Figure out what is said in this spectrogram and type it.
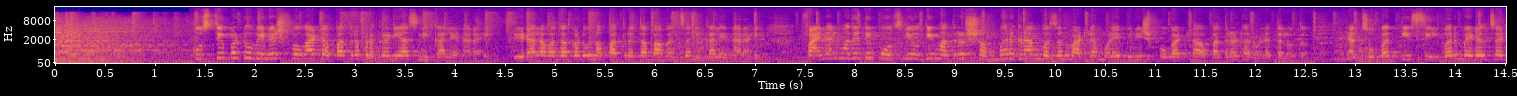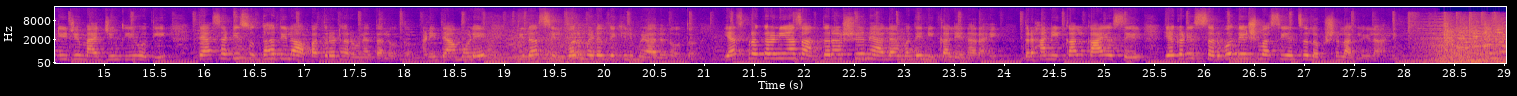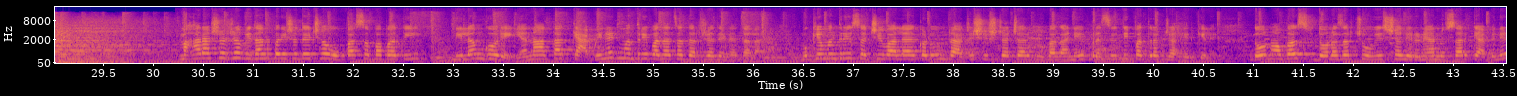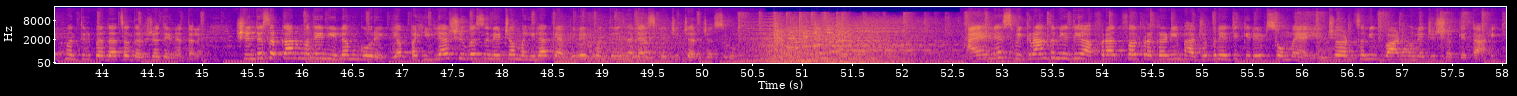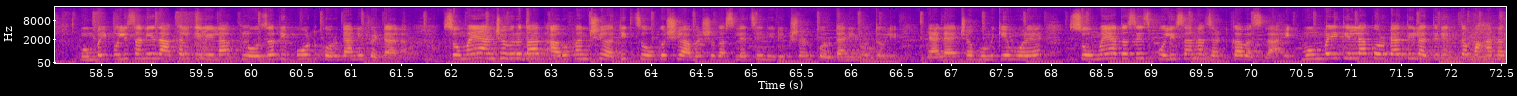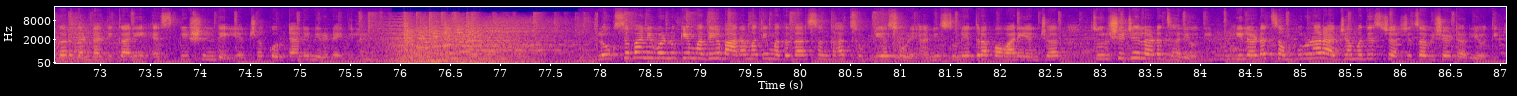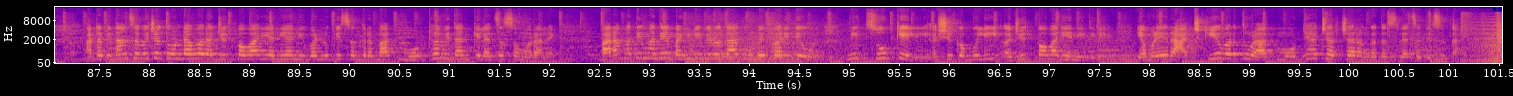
कुस्तीपटू विनेश फोगाट अपात्र प्रकरणी आज निकाल येणार आहे. क्रीडा लवादाकडून अपात्रताबाबतचा निकाल येणार आहे. फायनलमध्ये ती पोहोचली होती मात्र शंभर ग्रॅम वजन वाढल्यामुळे विनेश फोगाटला अपात्र ठरवण्यात आलं होतं. त्याचसोबत ती सिल्वर मेडलसाठी जी मॅच जिंकली होती त्यासाठी सुद्धा तिला अपात्र ठरवण्यात आलं होतं. आणि त्यामुळे तिला सिल्वर मेडल देखील मिळालं नव्हतं. याच प्रकरणी आज आंतरराष्ट्रीय न्यायालयामध्ये निकाल येणार आहे. तर हा निकाल काय असेल याकडे सर्व देशवासियांचं लक्ष लागलेलं आहे. महाराष्ट्राच्या विधान परिषदेच्या उपसभापती नीलम गोरे यांना आता कॅबिनेट मंत्रीपदाचा दर्जा देण्यात आला आहे. मुख्यमंत्री सचिवालयाकडून राजशिष्टाचार विभागाने प्रसिद्धीपत्रक जाहीर केले. दोन ऑगस्ट दोन हजार चोवीसच्या निर्णयानुसार कॅबिनेट मंत्रीपदाचा दर्जा देण्यात आलाय शिंदे सरकारमध्ये नीलम गोरे या पहिल्या शिवसेनेच्या महिला कॅबिनेट मंत्री झाल्या असल्याची चर्चा सुरू आहे. विक्रांत निधी अफरातफर प्रकरणी भाजप नेते किरीट सोमय्या यांच्या अडचणीत वाढ होण्याची शक्यता आहे. मुंबई पोलिसांनी दाखल केलेला क्लोजर रिपोर्ट कोर्टाने फेटाळला. सोमय्या यांच्या विरोधात आरोपांची अधिक चौकशी आवश्यक असल्याचे निरीक्षण कोर्टाने नोंदवले. न्यायालयाच्या भूमिकेमुळे सोमय्या तसेच पोलिसांना झटका बसला आहे. मुंबई किल्ला कोर्टातील अतिरिक्त महानगर दंडाधिकारी एस पी शिंदे यांच्या कोर्टाने निर्णय दिलाय. लोकसभा निवडणुकीमध्ये बारामती मतदारसंघात सुप्रिया सुळे आणि सुनेत्रा पवार यांच्यात चुरशीची लढत झाली होती. ही लढत संपूर्ण राज्यामध्येच चर्चेचा विषय ठरली होती. आता विधानसभेच्या तोंडावर अजित पवार यांनी या निवडणुकीसंदर्भात मोठं विधान केल्याचं समोर आलंय. बारामतीमध्ये बहिणीविरोधात उमेदवारी देऊन मी चूक केली अशी कबुली अजित पवार यांनी दिली. यामुळे राजकीय वर्तुळात मोठ्या चर्चा रंगत असल्याचं दिसत आहे.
